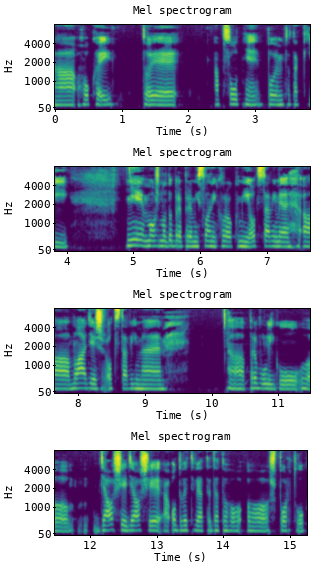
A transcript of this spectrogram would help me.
a hokej, to je absolútne, poviem to taký nie je možno dobre premyslený krok. My odstavíme mládež, odstavíme prvú lígu, ďalšie, ďalšie a odvetvia teda toho športu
